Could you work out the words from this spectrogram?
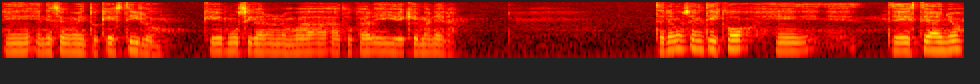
en, ese momento, qué estilo, qué música nos va a tocar y de qué manera. Tenemos el disco eh, de este año,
